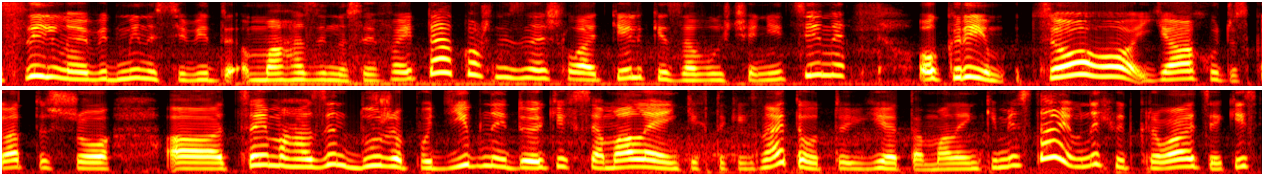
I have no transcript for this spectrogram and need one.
Сильної відмінності від магазину Сейфей також не знайшла, тільки завищені ціни. Окрім цього, я хочу сказати, що а, цей магазин дуже подібний до якихось маленьких таких, знаєте, от є там маленькі міста, і в них відкриваються якісь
